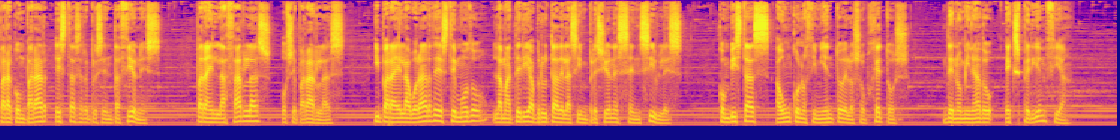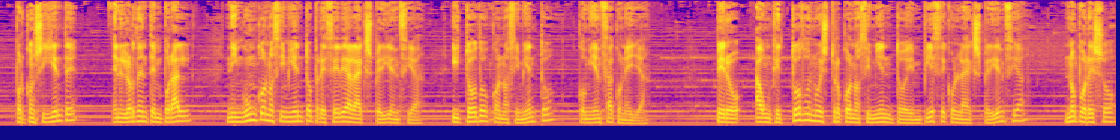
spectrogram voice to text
para comparar estas representaciones, para enlazarlas o separarlas, y para elaborar de este modo la materia bruta de las impresiones sensibles, con vistas a un conocimiento de los objetos, denominado experiencia. Por consiguiente, en el orden temporal, ningún conocimiento precede a la experiencia, y todo conocimiento comienza con ella. Pero aunque todo nuestro conocimiento empiece con la experiencia, no por eso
